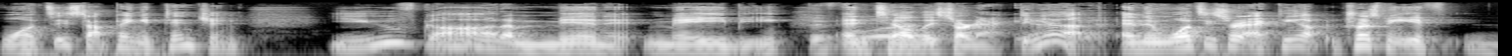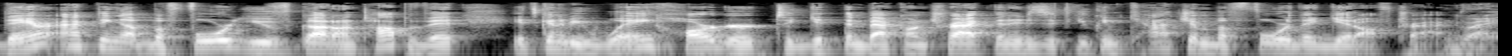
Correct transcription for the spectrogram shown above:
once they stop paying attention you've got a minute maybe Before- until they start acting Yeah, up yeah. and then once they start acting up trust me if they're acting up before you've got on top of it it's going to be way harder to get them back on track than it is if you can catch them before they get off track right.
